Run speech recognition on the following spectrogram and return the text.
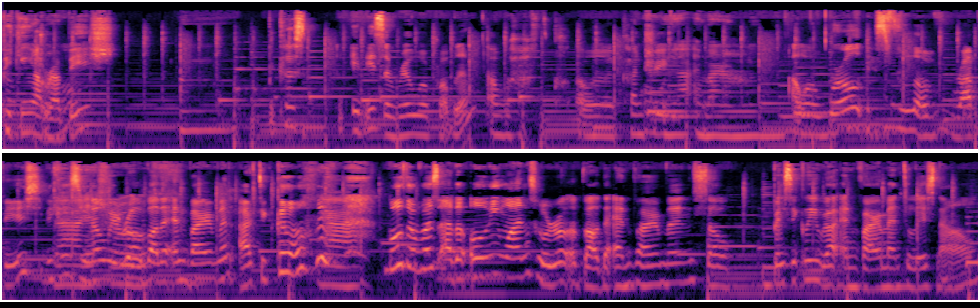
picking up rubbish? Um, Because it is a real world problem. Our our country, oh, yeah, our world is full of rubbish. Because Yeah, you know we true. wrote about the environment article. Yeah, Both of us are the only ones who wrote about the environment. So basically, we are environmentalists now.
